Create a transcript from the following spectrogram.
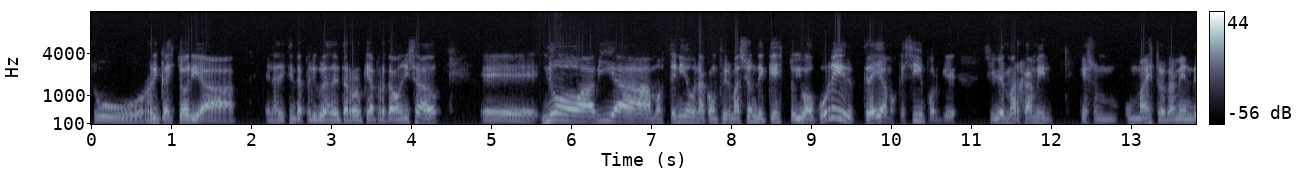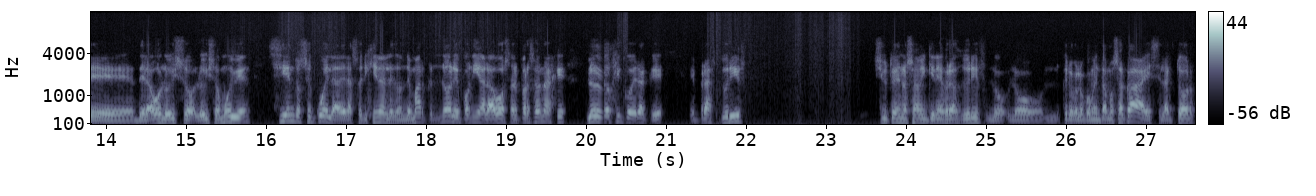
su rica historia en las distintas películas de terror que ha protagonizado. Eh, no habíamos tenido una confirmación de que esto iba a ocurrir, creíamos que sí, porque si bien Mark Hamill, que es un, maestro también de, de la voz, lo hizo, lo hizo muy bien, siendo secuela de las originales donde Mark no le ponía la voz al personaje, lo lógico era que eh, Brad Dourif si ustedes no saben quién es Brad Dourif, lo, lo- creo que lo comentamos acá, es el actor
